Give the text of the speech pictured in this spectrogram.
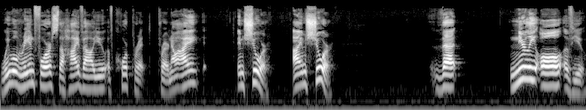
we will reinforce the high value of corporate prayer. Now, I am sure, I am sure that nearly all of you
